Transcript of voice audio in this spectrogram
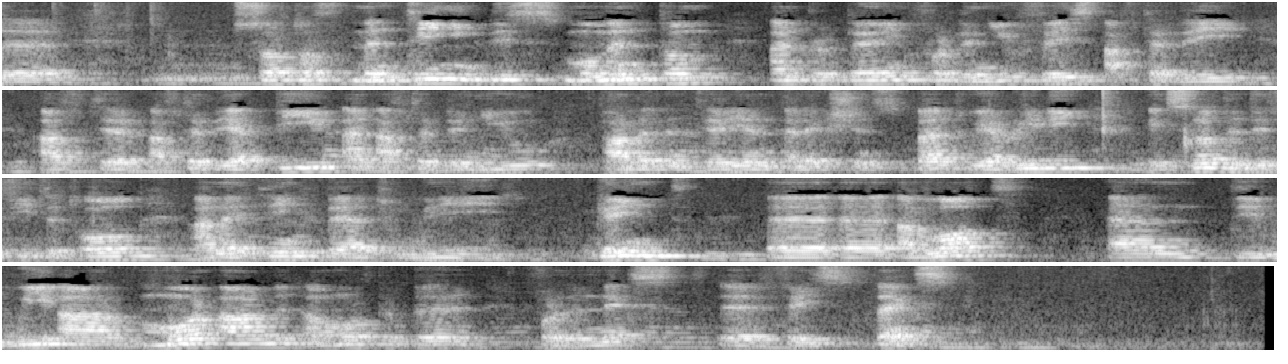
sort of maintaining this momentum and preparing for the new phase after the after after the appeal and after the new parliamentarian elections. But we are really, it's not a defeat at all, and I think that we gained uh, uh, a lot, and we are more armed and more prepared for the next uh, phase. Thanks.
